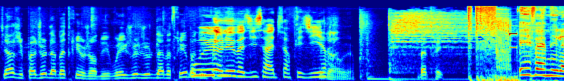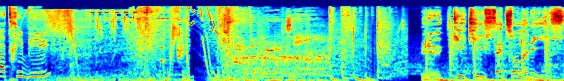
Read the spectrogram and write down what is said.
Tiens, j'ai pas joué de la batterie aujourd'hui. Vous voulez que je joue de la batterie ou pas du Oui, allez, vas-y, ça va te faire plaisir. Batterie. Evan et la tribu, Le Kiki fête son manif.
